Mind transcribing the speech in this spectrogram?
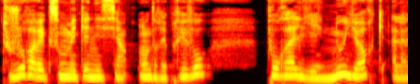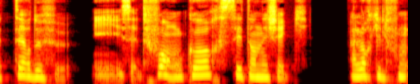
toujours avec son mécanicien André Prévost, pour allier New York à la Terre de Feu. Et cette fois encore, c'est un échec. Alors qu'ils font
